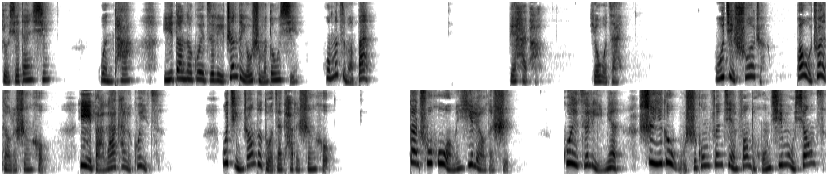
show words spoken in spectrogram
有些担心。问他：“一旦那柜子里真的有什么东西，我们怎么办？”别害怕，有我在。无忌说着，把我拽到了身后，一把拉开了柜子。我紧张的躲在他的身后，但出乎我们意料的是，柜子里面是一个五十公分见方的红漆木箱子，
